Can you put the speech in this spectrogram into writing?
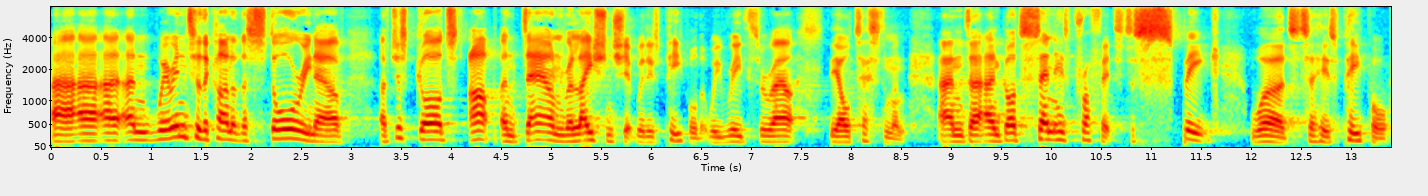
Uh, uh, uh, and we're into the kind of the story now of, of just God's up and down relationship with his people that we read throughout the Old Testament. And, uh, and God sent his prophets to speak words to his people.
